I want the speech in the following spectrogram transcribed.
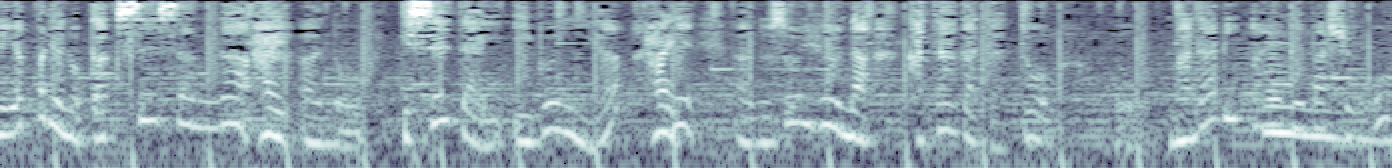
やっぱりあの学生さんが、はい、あの異世代異分野、はい、あのそういうふうな方々と学び場所を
